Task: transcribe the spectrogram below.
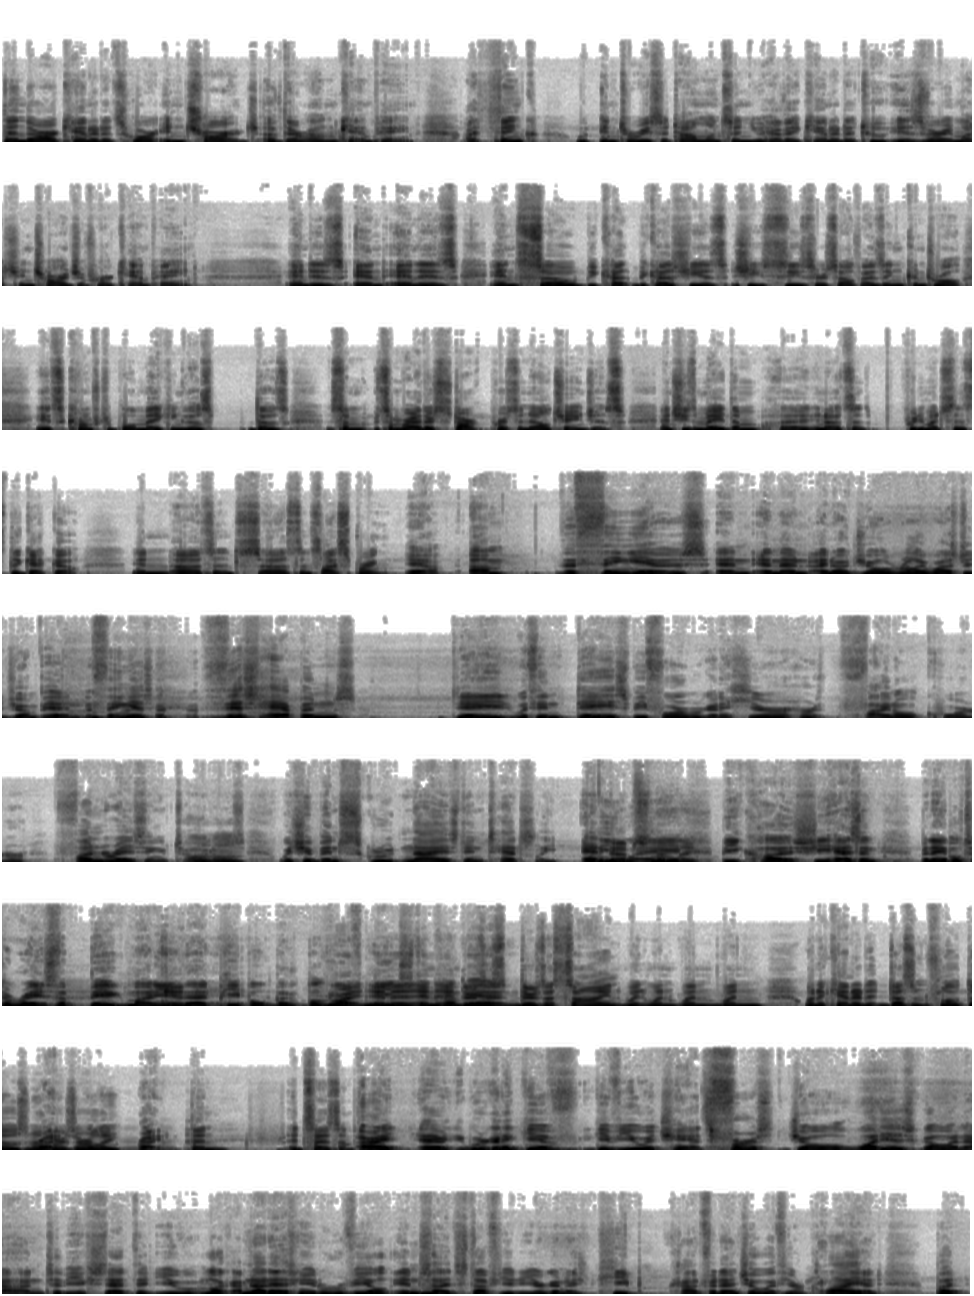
Then there are candidates who are in charge of their own campaign. I think in Teresa Tomlinson, you have a candidate who is very much in charge of her campaign and is and and is and so because because she is she sees herself as in control it's comfortable making those those some some rather stark personnel changes and she's made them uh, you know since pretty much since the get-go in uh, since uh, since last spring Yeah. Um, the thing is, and and then I know Joel really wants to jump in. The thing is, this happens day within days before we're going to hear her final quarter fundraising totals, Mm-hmm. which have been scrutinized intensely anyway Absolutely. because she hasn't been able to raise the big money And- that people be- believe right and, needs and, to and come there's a, in. there's a sign when when when when when a candidate doesn't float those numbers early Right. then it says something All right, uh, we're going to give give you a chance first, Joel. What is going on to the extent that you look? I'm not asking you to reveal inside stuff you, you're going to keep confidential with your client, but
